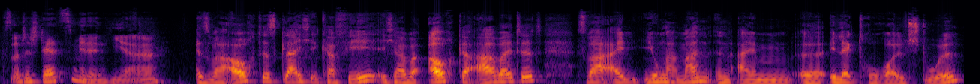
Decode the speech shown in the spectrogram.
Was unterstellst du mir denn hier? es war auch das gleiche Café. Ich habe auch gearbeitet. Es war ein junger Mann in einem äh, Elektrorollstuhl.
